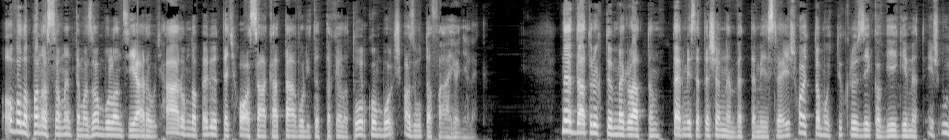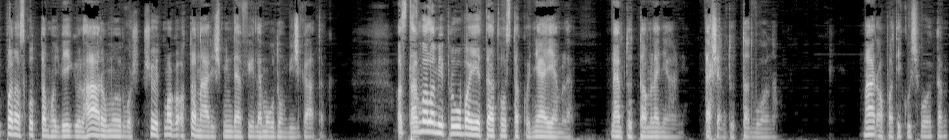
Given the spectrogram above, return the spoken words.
Avval a panasszal mentem az ambulanciára, hogy három nap előtt egy halszálkát távolítottak el a torkomból, és azóta fáj a nyelek. Neddát rögtön megláttam, természetesen nem vettem észre, és hagytam, hogy tükrözzék a gégémet, és úgy panaszkodtam, hogy végül három orvos, sőt maga a tanár is mindenféle módon vizsgáltak. Aztán valami próbaételt hoztak, hogy nyeljem le. Nem tudtam lenyelni. Te sem tudtad volna. Már apatikus voltam.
